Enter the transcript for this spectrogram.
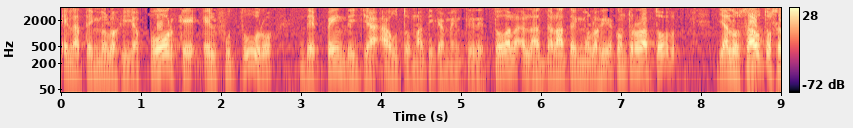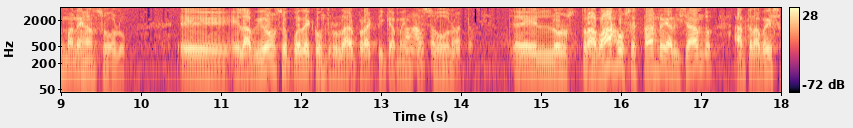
en la tecnología porque el futuro depende ya automáticamente de toda la, la, tecnología, controla todo. Ya los autos se manejan solos. Eh, el avión se puede controlar prácticamente solo. Eh, los trabajos se están realizando a través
